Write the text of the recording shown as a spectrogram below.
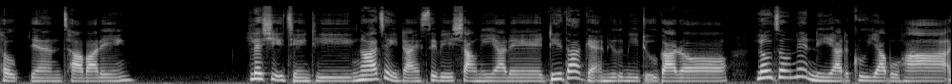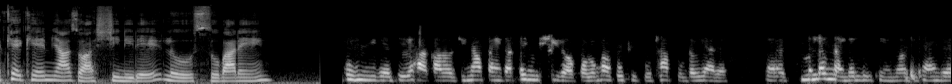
ထုတ်ပြန်ထားပါတယ်။လက်ရှိအချိန်ထိ၅ချိန်တိုင်းစစ်ဘေးရှောင်နေရတဲ့ဒေသခံအမျိုးသမီးတူကတော့လုံခြုံတဲ့နေရာတစ်ခုရဖို့ဟာအခက်အခဲများစွာရှိနေတယ်လို့ဆိုပါတယ်။ ကူညီတယ်ဆိုတဲ့ဟာကတော့ဒီနောက်ပိုင်းကသိပ်မရှိတော့ဘူး။အကုန်လုံးကကိုယ့်ဖာကိုယ်ထဖို့လုပ်ရတယ်။မလုပ်နိုင်တဲ့လူဆိုရင်တော့ဒီအတိုင်းပဲ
